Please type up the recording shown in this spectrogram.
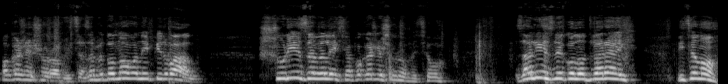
Покажи, що робиться. Забетонований підвал. Щурі завелися, покажи, що робиться. О. Залізли коло дверей. Дивіться, ну,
